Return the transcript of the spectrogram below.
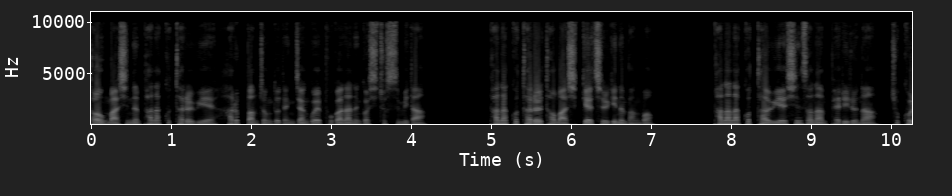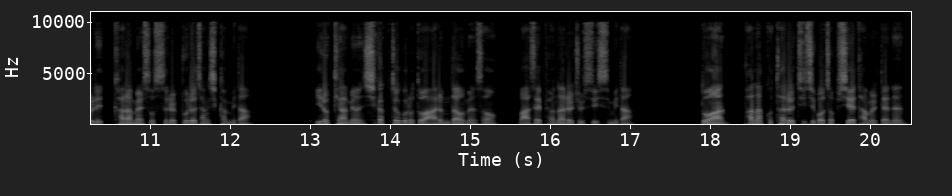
더욱 맛있는 파나코타를 위해 하룻밤 정도 냉장고에 보관하는 것이 좋습니다. 파나코타를 더 맛있게 즐기는 방법 파나나 코타 위에 신선한 베리류나 초콜릿, 카라멜 소스를 뿌려 장식합니다. 이렇게 하면 시각적으로도 아름다우면서 맛에 변화를 줄 수 있습니다. 또한 파나코타를 뒤집어 접시에 담을 때는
